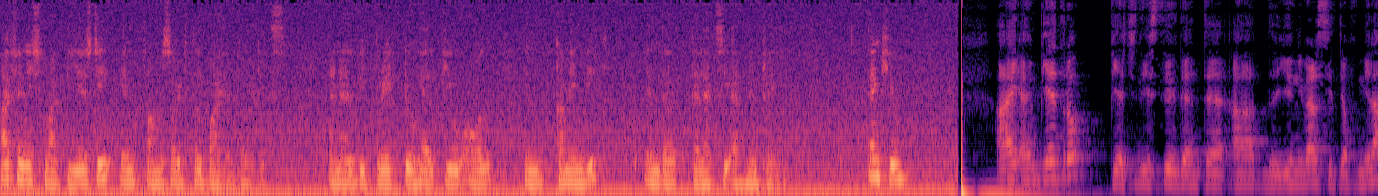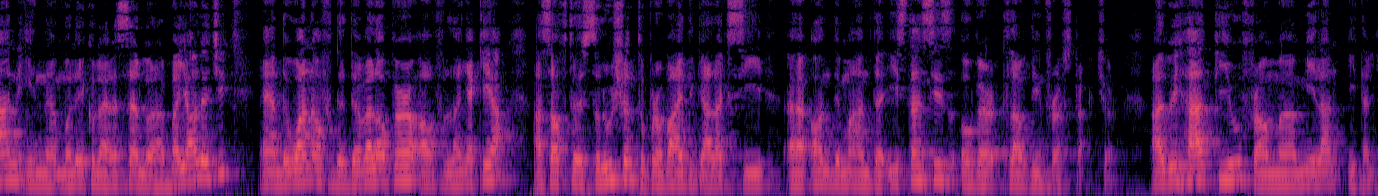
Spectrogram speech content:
I finished my PhD in pharmaceutical bioinformatics and I'll be great to help you all in coming week in the Galaxy admin training. Thank you. Pietro, PhD student at the University of Milan in molecular cellular biology and one of the developer of Laniakea, a software solution to provide Galaxy uh, on-demand instances over cloud infrastructure. I will help you from uh, Milan, Italy.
